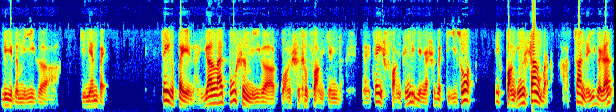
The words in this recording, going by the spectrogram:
立这么一个纪念碑。这个碑呢，原来不是那么一个光是个方形的，呃，这方形的应该是个底座。这方形上边啊站着一个人，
